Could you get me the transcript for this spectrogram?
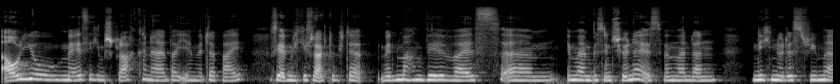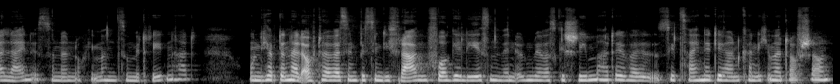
audiomäßig im Sprachkanal bei ihr mit dabei. Sie hat mich gefragt, ob ich da mitmachen will, weil es ähm, immer ein bisschen schöner ist, wenn man dann nicht nur der Streamer allein ist, sondern noch jemanden zum Mitreden hat. Und ich habe dann halt auch teilweise ein bisschen die Fragen vorgelesen, wenn irgendwer was geschrieben hatte, weil sie zeichnet ja und kann nicht immer drauf schauen.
